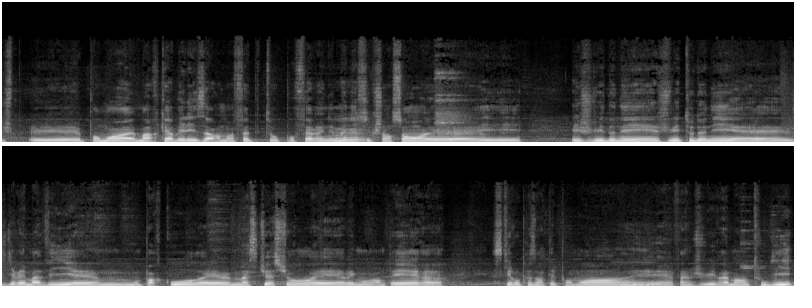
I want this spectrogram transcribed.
je- euh, pour moi, Marc avait les armes en fait pour- pour faire une Mm. magnifique chanson euh, et, et je lui ai donné, je lui ai tout donné. euh, je dirais ma vie, euh, mon parcours, euh, ma situation avec mon grand-père, ce qu'il représentait pour moi. Et, enfin, je lui ai vraiment tout dit.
